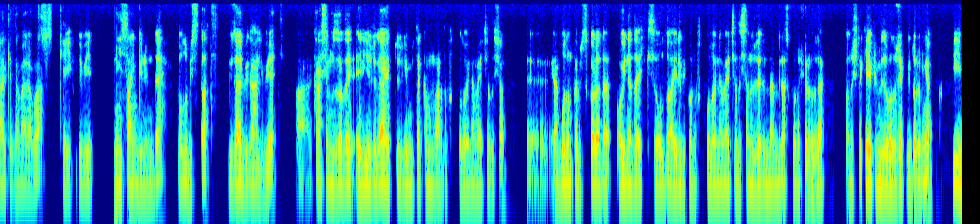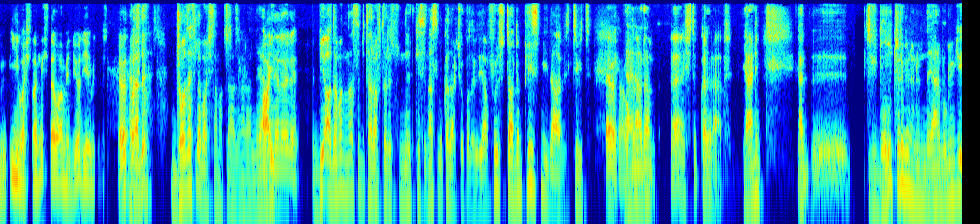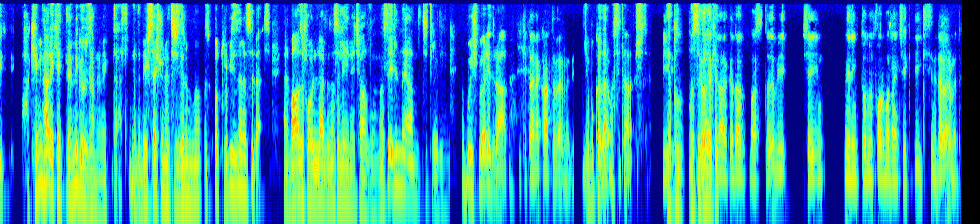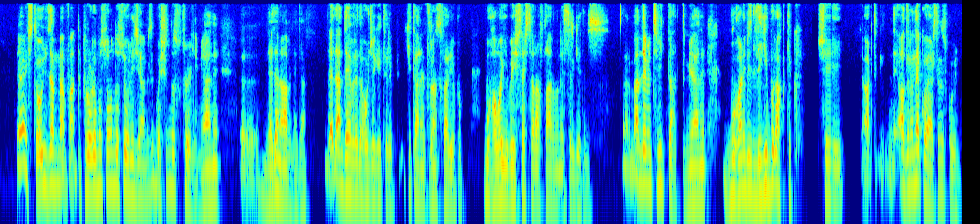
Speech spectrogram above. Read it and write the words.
Herkese merhaba. Keyifli bir Nisan gününde dolu bir stat, güzel bir galibiyet. Karşımızda da eli yüzü gayet düzgün bir takım vardı futbol oynamaya çalışan. Ee, yani bunun tabii skora da oyuna da etkisi olduğu ayrı bir konu. Futbol oynamaya çalışan üzerinden biraz konuşuruz da sonuçta keyfimizi bozacak bir durum yok. İyi, iyi başlangıç devam ediyor diyebiliriz. Evet herhalde başka... Joseph'le başlamak lazım herhalde. Yani Aynen bir, öyle. Bir adamın nasıl bir taraftar üstünde etkisi nasıl bu kadar çok olabilir? Yani full stadyum please miydi abi tweet? Evet abi. Yani adam e, işte bu kadar abi. Yani, yani e, dolu tribün önünde yani bugünkü hakemin hareketlerini gözlemlemek lazım. Ya da Beşiktaş yöneticilerinin oturup izlemesi lazım. Yani bazı follerde nasıl lehine çaldığını, nasıl elinde ayağını titrediğini. Ya bu iş böyledir abi. İki tane kartı vermedi. Ya bu kadar basit abi işte. Bir Yapılması gereken. arkadan bastığı bir şeyin Wellington'un formadan çektiği ikisini de vermedi. Ya işte o yüzden ben falan programın sonunda söyleyeceğimizi başında söyleyeyim. Yani e, neden abi neden? Neden devrede hoca getirip iki tane transfer yapıp bu havayı Beşiktaş taraftarından esirgediniz? Yani ben demin tweet de attım. Yani bu hani biz ligi bıraktık şeyi artık adını ne koyarsanız koyun.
